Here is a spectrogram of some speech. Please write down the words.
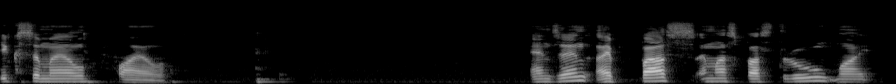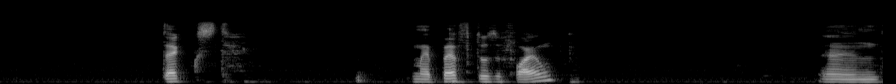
XML file. And then I pass I must pass through my text my path to the file. And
